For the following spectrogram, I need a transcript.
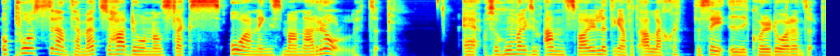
Och på studenthemmet så hade hon någon slags ordningsmannaroll typ. Eh, så hon var liksom ansvarig lite grann för att alla skötte sig i korridoren typ.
